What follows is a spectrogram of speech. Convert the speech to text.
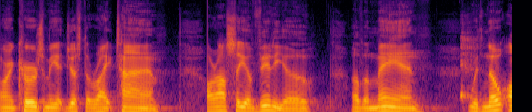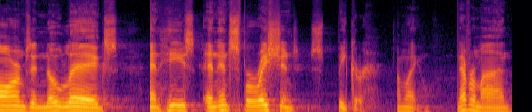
or encourage me at just the right time. Or I'll see a video of a man with no arms and no legs, and he's an inspiration speaker. I'm like, never mind.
